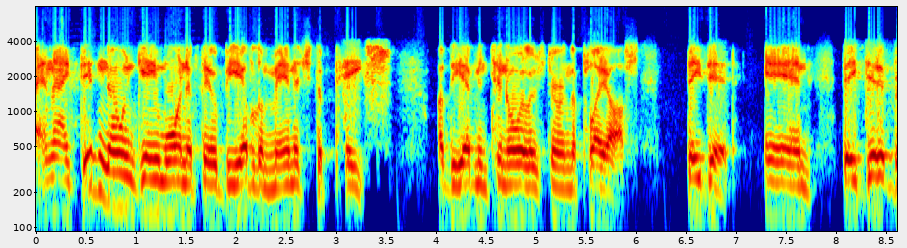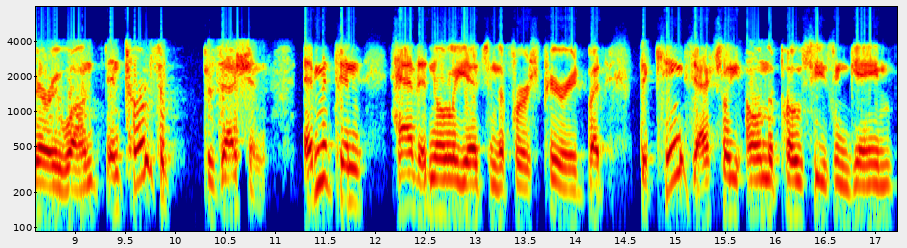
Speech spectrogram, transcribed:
and I didn't know in Game One if they would be able to manage the pace of the Edmonton Oilers during the playoffs. They did, and they did it very well. In, in terms of possession, Edmonton had an early edge in the first period, but the Kings actually owned the postseason game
